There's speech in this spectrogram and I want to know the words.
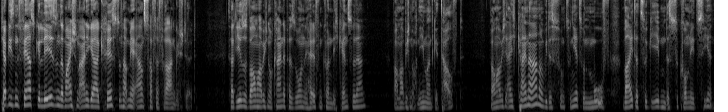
Ich habe diesen Vers gelesen, da war ich schon einige Jahre Christ und habe mir ernsthafte Fragen gestellt. Sagt Jesus, warum habe ich noch keine Person helfen können, dich kennenzulernen? Warum habe ich noch niemand getauft? Warum habe ich eigentlich keine Ahnung, wie das funktioniert, so einen Move weiterzugeben, das zu kommunizieren?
